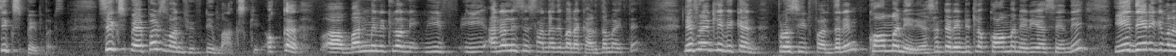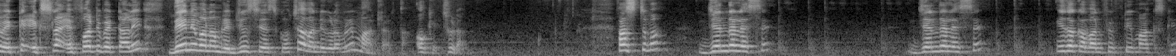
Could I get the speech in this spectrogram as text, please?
Six papers six papers one fifty మార్క్స్కి ఒక్క వన్ మినిట్లో ఈ ఈ అనాలిసిస్ అన్నది మనకు అర్థమైతే definitely we can proceed further in common areas అంటే రెండిట్లో కామన్ ఏరియాస్ ఏంది? ఏ దేనికి మనం ఎక్క ఎక్స్ట్రా ఎఫర్ట్ పెట్టాలి? దేన్ని మనం రెడ్యూస్ చేసుకోవచ్చు? అవన్నీ కూడా మనం మాట్లాడతాం. ఓకే చూడాలి ఫస్ట్ మా జనరల్ ఎస్సే జనరల్ ఎస్సే ఇదొక వన్ ఫిఫ్టీ మార్క్స్కి.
